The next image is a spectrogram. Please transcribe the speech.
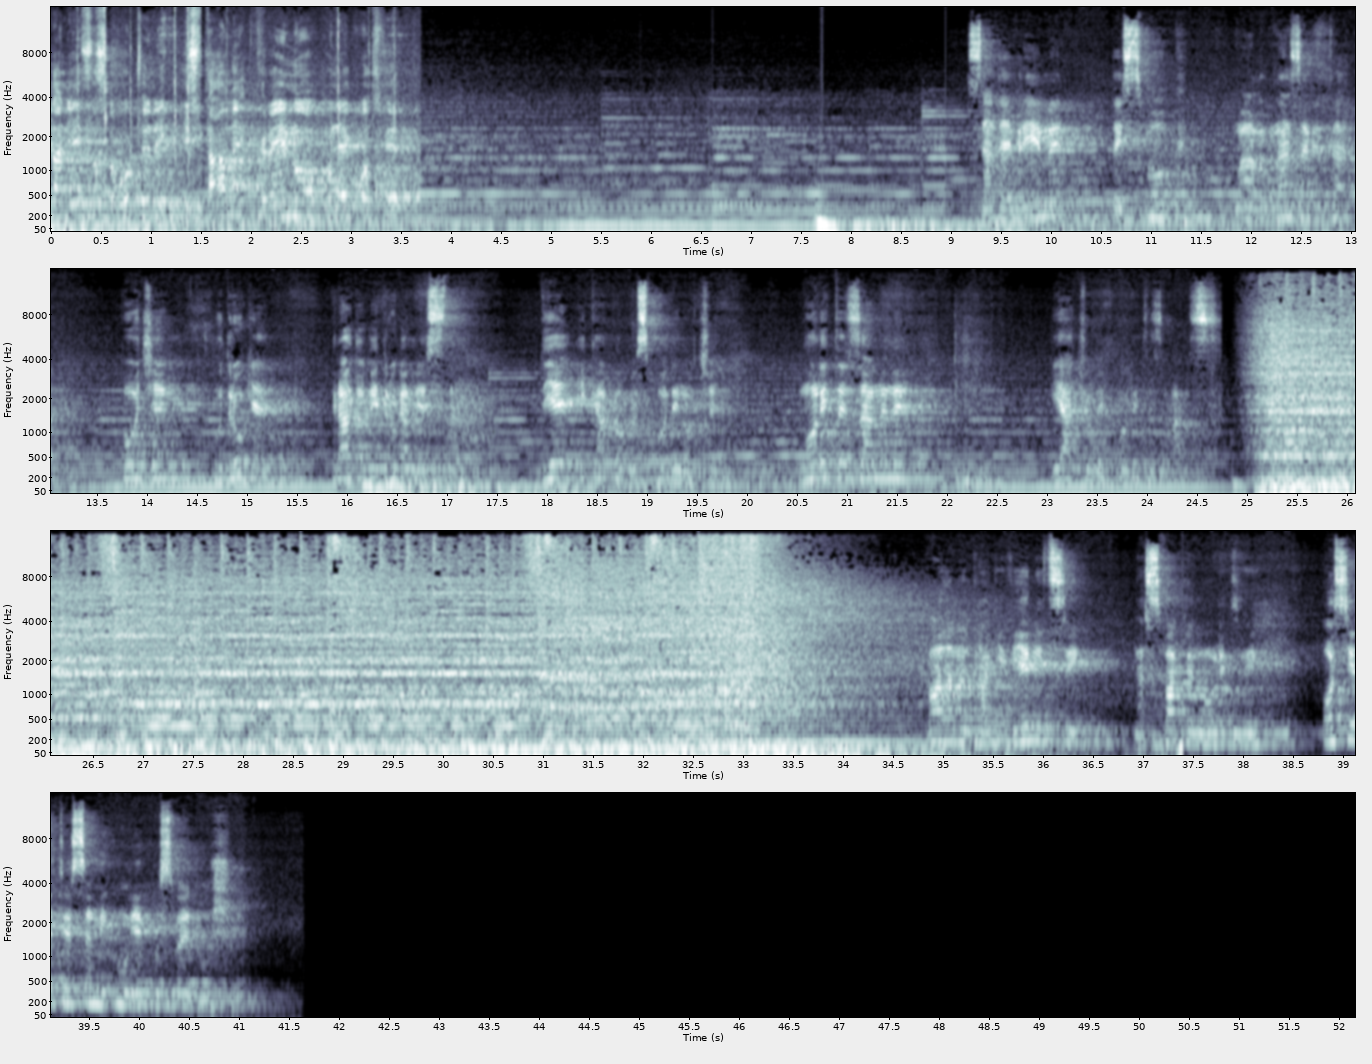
jedan je Isusov učenik iz tame krenuo u njegovo svijetu. Sada je vrijeme da iz svog malog Nazareta pođem u druge gradove i druga mjesta, gdje i kako gospodin oče. Molite za mene ja ću uvijek moliti za vas. Vjernici, na svakoj molitvi. Osjetio sam ih uvijek u svojoj duši.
